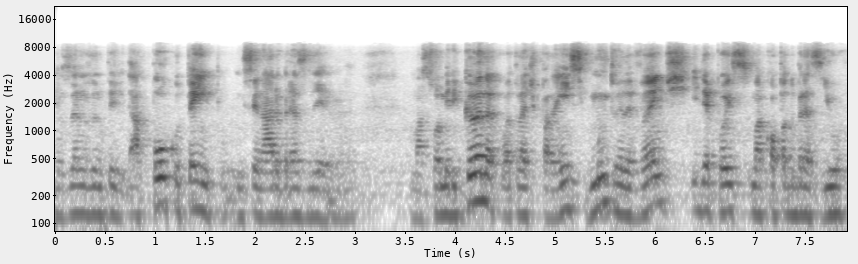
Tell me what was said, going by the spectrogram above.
nos anos anteriores, há pouco tempo em cenário brasileiro. Né? Uma Sul-Americana com o Atlético Paranaense, muito relevante, e depois uma Copa do Brasil,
